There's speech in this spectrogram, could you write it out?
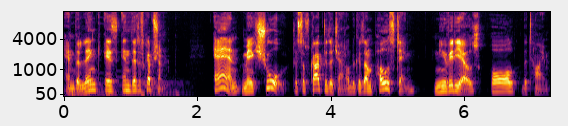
and the link is in the description. And make sure to subscribe to the channel because I'm posting new videos all the time.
